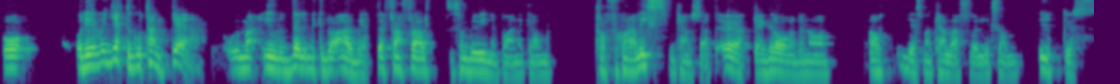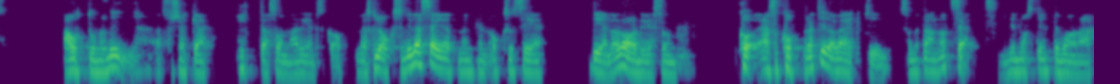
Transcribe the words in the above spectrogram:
Och, och det var en jättegod tanke. Och man gjorde väldigt mycket bra arbete, framförallt som du är inne på Annika, om professionalism kanske, att öka graden av det som man kallar för liksom yrkesautonomi, att försöka hitta sådana redskap. Men jag skulle också vilja säga att man kan också se delar av det som alltså kooperativa verktyg som ett annat sätt. Det måste inte vara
